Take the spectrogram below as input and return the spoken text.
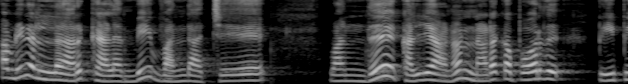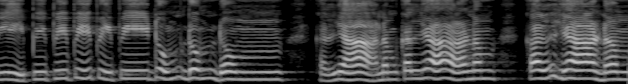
அப்படின்னு எல்லோரும் கிளம்பி வந்தாச்சு. வந்து கல்யாணம் நடக்க போகிறது பிபி பிபி பி பி பி பி டும் டும் டும். கல்யாணம் கல்யாணம் கல்யாணம்.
